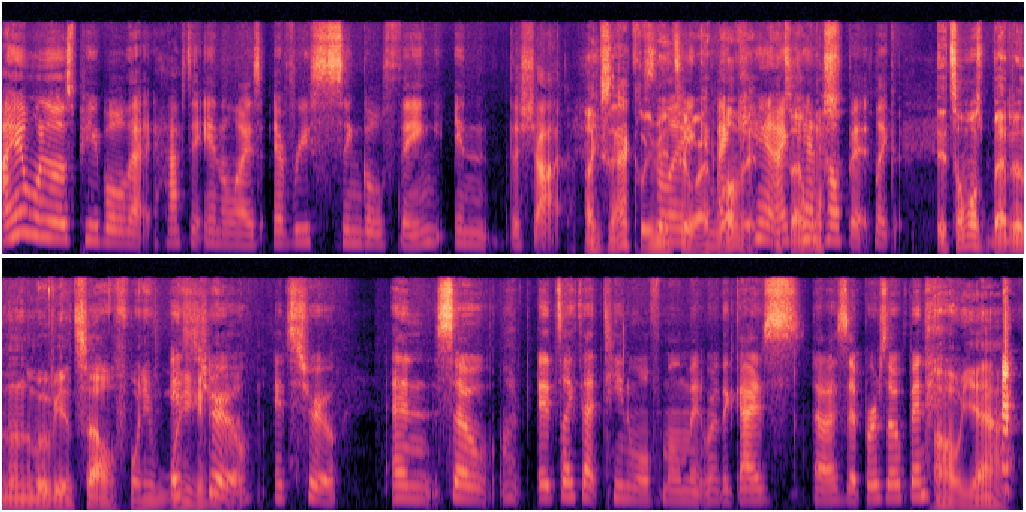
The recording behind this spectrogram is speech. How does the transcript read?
I am one of those people that have to analyze every single thing in the shot. Exactly. So, me too. I love it. Can't, It's I can't almost, help it. Like It's almost better than the movie itself when you when you it's can do that. true. It's true. And so it's like that Teen Wolf moment where the guy's uh, zippers open. Oh yeah.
